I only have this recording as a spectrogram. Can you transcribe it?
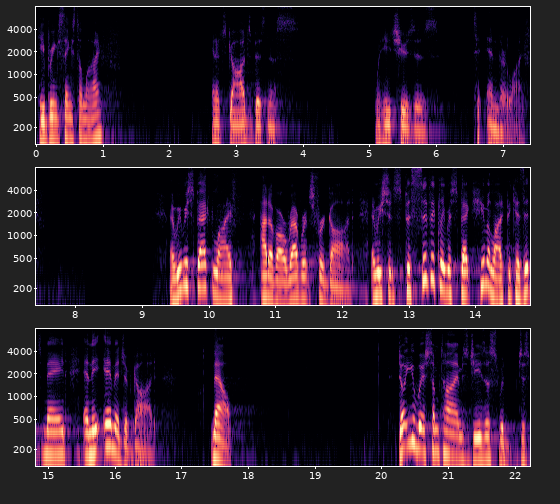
He brings things to life, and it's God's business when He chooses to end their life. And we respect life out of our reverence for God. And we should specifically respect human life because it's made in the image of God. Now, don't you wish sometimes Jesus would just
